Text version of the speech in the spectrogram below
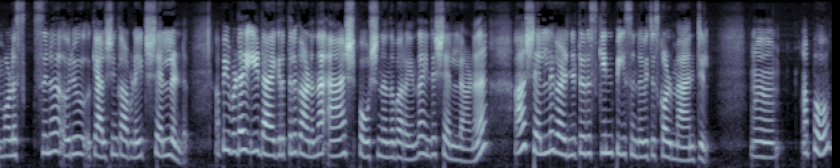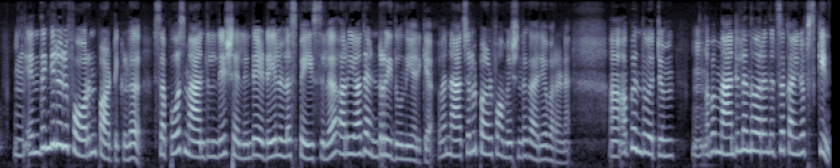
മൊളസ്ക്സിന് ഒരു കാൽഷ്യം കാർബണേറ്റ് ഷെല്ലുണ്ട് അപ്പോൾ ഇവിടെ ഈ ഡയഗ്രത്തിൽ കാണുന്ന ആഷ് പോർഷൻ എന്ന് പറയുന്നത് അതിന്റെ ഷെല്ലാണ്. ആ ഷെല്ല് കഴിഞ്ഞിട്ട് ഒരു സ്കിൻ പീസ് ഉണ്ട് വിച്ച് ഇസ് കോൾഡ് മാന്റിൽ. അപ്പോൾ എന്തെങ്കിലും ഒരു ഫോറിൻ പാർട്ടിക്കിൾ സപ്പോസ് മാൻഡലിന്റെ ഷെല്ലിന്റെ ഇടയിലുള്ള സ്പേസിൽ അറിയാതെ എന്റർ ചെയ്തു എന്ന് വിചാരിക്കുക അപ്പം നാച്ചുറൽ പേൾ ഫോർമേഷന്റെ കാര്യമാണ് പറയണേ. അപ്പോൾ എന്ത് പറ്റും? അപ്പം മാൻഡൽ എന്ന് പറയുന്നത് it's a kind of skin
